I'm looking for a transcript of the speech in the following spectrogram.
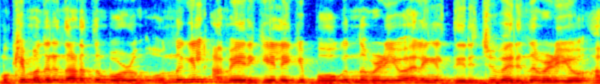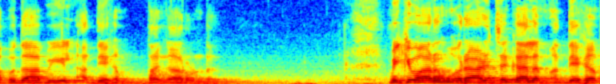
മുഖ്യമന്ത്രി നടത്തുമ്പോഴും ഒന്നുകിൽ അമേരിക്കയിലേക്ക് പോകുന്ന വഴിയോ അല്ലെങ്കിൽ തിരിച്ചു വരുന്ന വഴിയോ അബുദാബിയിൽ അദ്ദേഹം തങ്ങാറുണ്ട്. മിക്കവാറും ഒരാഴ്ചക്കാലം അദ്ദേഹം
